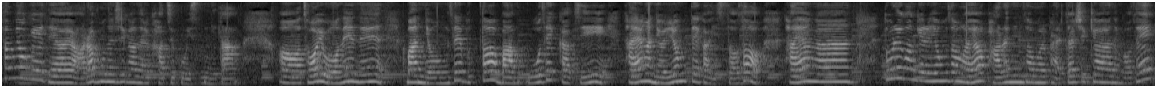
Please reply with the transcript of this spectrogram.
협력에 대하여 알아보는 시간을 가지고 있습니다. 어, 저희 원에는 만 0세부터 만 5세까지 다양한 연령대가 있어서 다양한 또래 관계를 형성하여 바른 인성을 발달시켜야 하는 것에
